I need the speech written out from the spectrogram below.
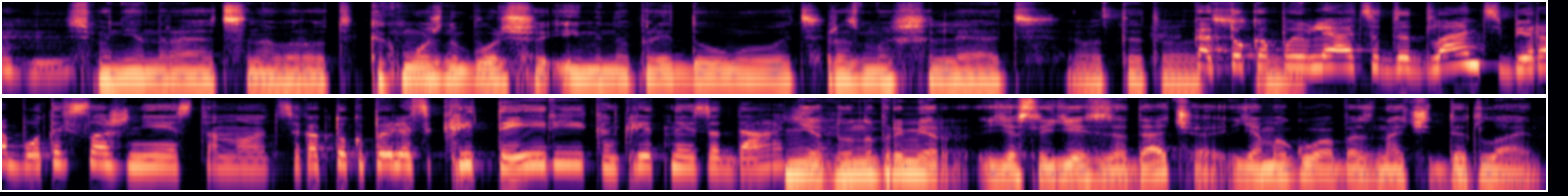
Угу. То есть мне нравится, наоборот, как можно больше именно придумывать, размышлять. Вот это вот Как все. только появляется дедлайн, тебе работать сложнее становится. Как только появляются критерии, конкретные задачи. Нет, ну, например, если есть задача, я могу обозначить дедлайн.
